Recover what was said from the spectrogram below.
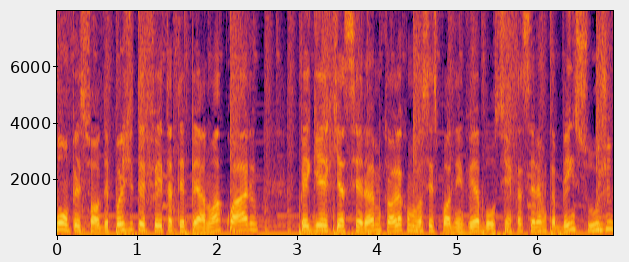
Bom pessoal, depois de ter feito a TPA no aquário, peguei aqui a cerâmica, olha como vocês podem ver a bolsinha com a cerâmica bem suja.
